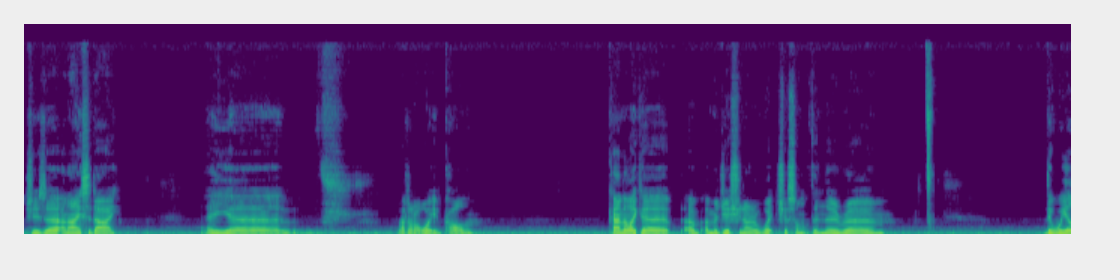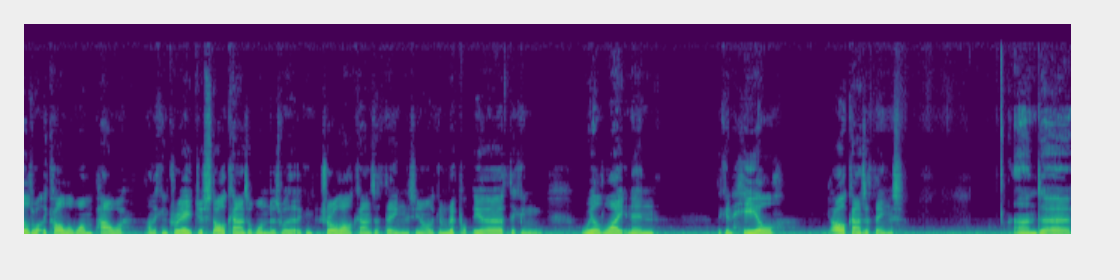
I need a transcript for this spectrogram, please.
She's uh, an Aes Sedai, a uh, I don't know what you'd call them. Kind of like a, a, a magician or a witch or something. They're um, they wield what they call the one power, and they can create just all kinds of wonders with it. They can control all kinds of things. You know, they can rip up the earth. They can wield lightning. They can heal, all kinds of things and uh,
